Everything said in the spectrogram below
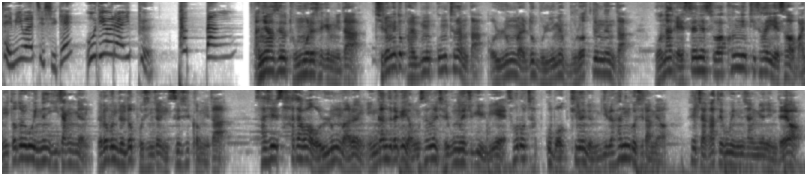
재미와 지식의 오디오 라이프 팟빵 안녕하세요. 동물의 세계입니다. 지렁이도 밟으면 꿈틀한다. 얼룩말도 물리면 물어뜯는다. 워낙 SNS와 커뮤니티 사이에서 많이 떠돌고 있는 이 장면, 여러분들도 보신 적 있으실 겁니다. 사실 사자와 얼룩말은 인간들에게 영상을 제공해주기 위해 서로 잡고 먹히는 연기를 하는 것이라며 회자가 되고 있는 장면인데요.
